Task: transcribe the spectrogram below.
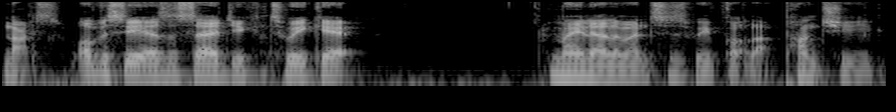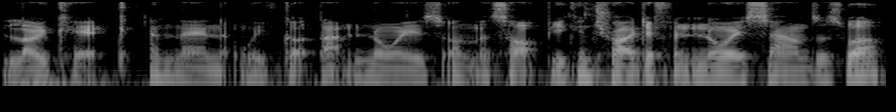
Nice. Obviously, as I said, you can tweak it. Main elements is we've got that punchy low kick, and then we've got that noise on the top. You can try different noise sounds as well.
